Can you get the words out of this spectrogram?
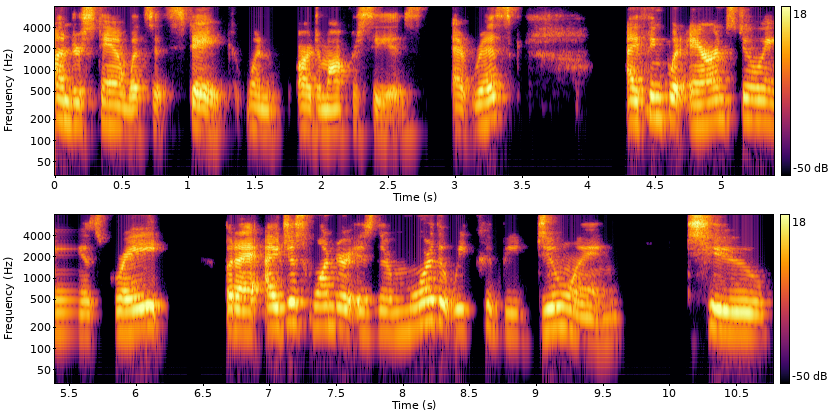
understand what's at stake when our democracy is at risk I think what Aaron's doing is great. but I, I just wonder is there more that we could be doing to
